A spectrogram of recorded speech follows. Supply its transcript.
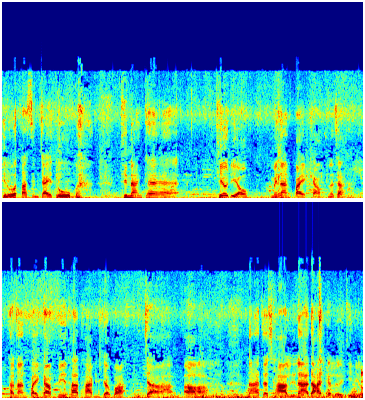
ถือว่าตัดสินใจถูก ที่นั่งแค่เที่ยวเดียวไม่นั่งไปกลับนะจ๊ะ ถ้านั่งไปกลับนี่ท่าทางจะบะจะอ่าน่าจะชาหรือหน้าด้านกันเลยทีเดียว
